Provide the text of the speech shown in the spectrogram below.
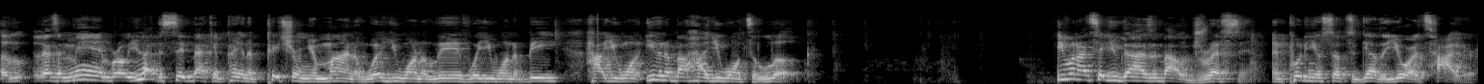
uh, as a man, bro, you have to sit back and paint a picture in your mind of where you want to live, where you want to be, how you want, even about how you want to look. Even when I tell you guys about dressing and putting yourself together, your attire.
